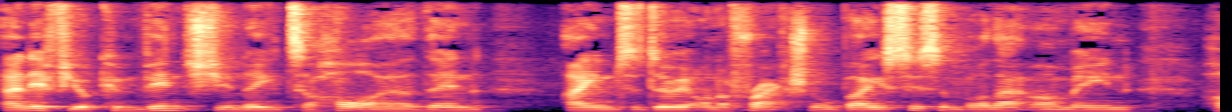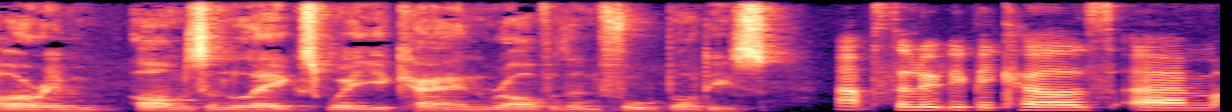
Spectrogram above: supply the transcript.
And if you're convinced you need to hire, then aim to do it on a fractional basis. And by that I mean hiring arms and legs where you can rather than full bodies. Absolutely, because um,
